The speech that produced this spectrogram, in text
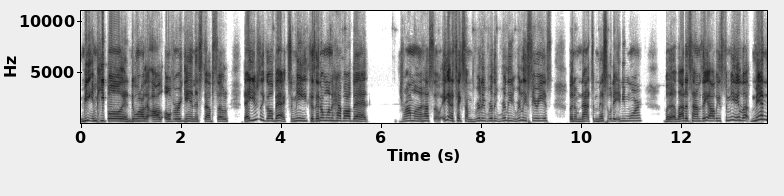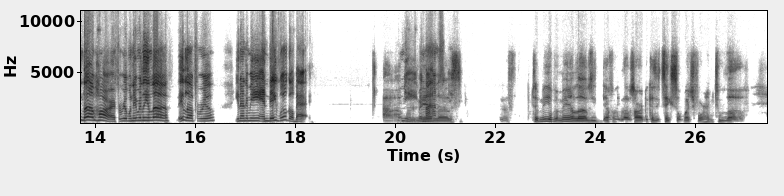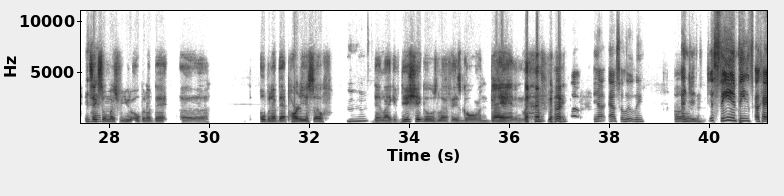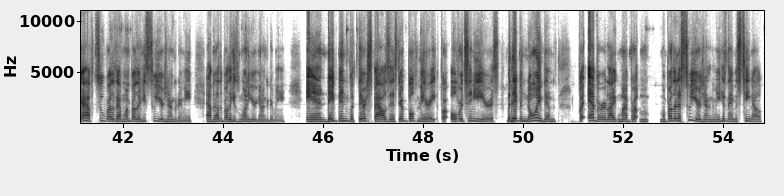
meeting people and doing all that all over again and stuff. So they usually go back to me because they don't want to have all that drama and hustle. It got to take something really, really, really, really serious for them not to mess with it anymore. But a lot of times they always, to me, they love, men love hard for real. When they're really in love, they love for real. You know what I mean? And they will go back. Uh, me, man loves, to me, if a man loves, he definitely loves hard because it takes so much for him to love. It exactly. takes so much for you to open up that uh open up that part of yourself mm-hmm. that like if this shit goes left, it's going bad and left. like, yeah, absolutely. Um, and just, um, just seeing things. Okay, I have two brothers. I have one brother, he's two years younger than me. I have another brother, he's one year younger than me. And they've been with their spouses, they're both married for over 10 years, but they've been knowing them forever. Like my brother, my brother that's two years younger than me, his name is Tino.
